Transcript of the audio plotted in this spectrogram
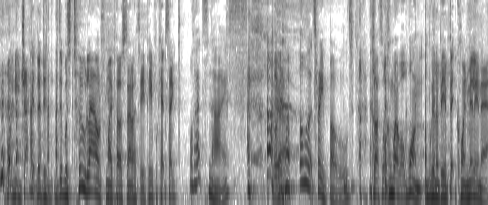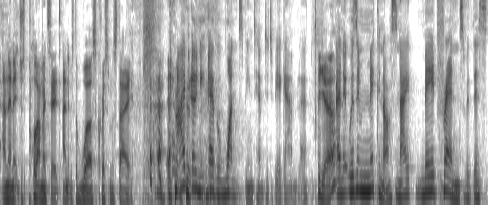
I bought a new jacket that, did, that was too loud for my personality. People kept saying, "Well, that's nice." oh, that's very bold. So I thought I can wear what I want. I'm going to be a Bitcoin millionaire, and then it just plummeted, and it was the worst Christmas day. I've only ever once been tempted to be a gambler. Yeah? And it was in Mykonos, and I made friends with this.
